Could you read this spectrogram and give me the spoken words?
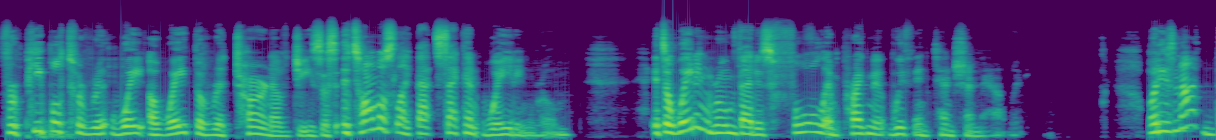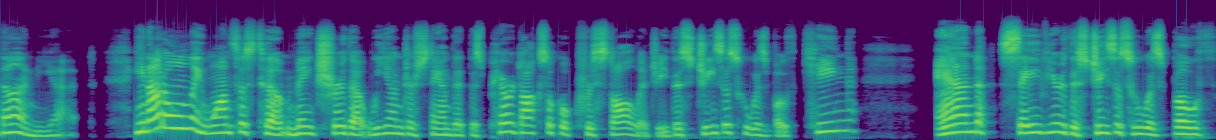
for people to re- wait await the return of Jesus. It's almost like that second waiting room. It's a waiting room that is full and pregnant with intentionality. But he's not done yet. He not only wants us to make sure that we understand that this paradoxical Christology, this Jesus who is both king and savior, this Jesus who is both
